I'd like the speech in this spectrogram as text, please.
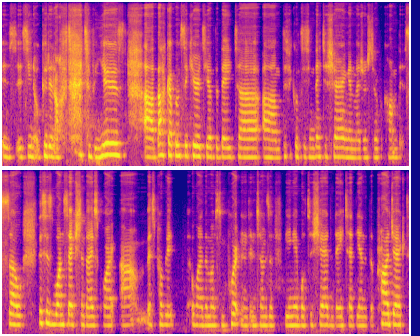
is, is you know good enough to, to be used, uh, backup and security of the data, um, difficulties in data sharing and measures to overcome this. So this is one section that is quite um, is probably one of the most important in terms of being able to share the data at the end of the project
